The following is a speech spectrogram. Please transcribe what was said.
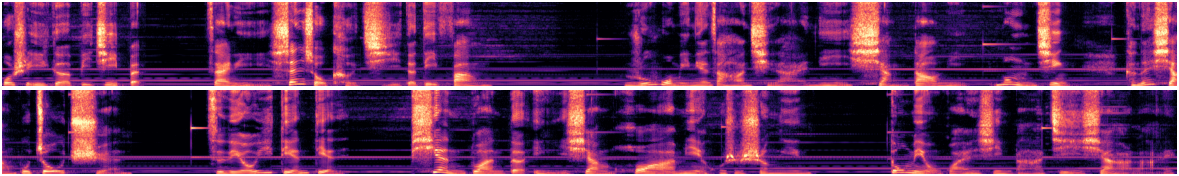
或是一个笔记本，在你伸手可及的地方。如果明天早上起来，你想到你梦境，可能想不周全，只留一点点片段的影像、画面或是声音都没有关系，把它记下来。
